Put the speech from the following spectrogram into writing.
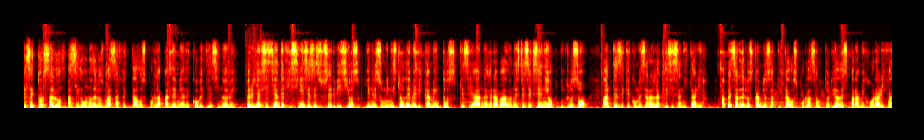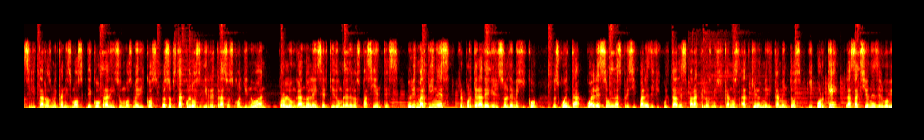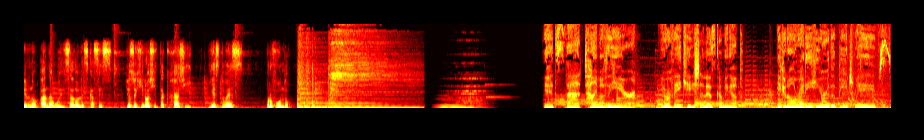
El sector salud ha sido uno de los más afectados por la pandemia de COVID-19, pero ya existían deficiencias en sus servicios y en el suministro de medicamentos que se han agravado en este sexenio, incluso antes de que comenzara la crisis sanitaria. A pesar de los cambios aplicados por las autoridades para mejorar y facilitar los mecanismos de compra de insumos médicos, los obstáculos y retrasos continúan, prolongando la incertidumbre de los pacientes. Nurit Martínez, reportera de El Sol de México, nos cuenta cuáles son las principales dificultades para que los mexicanos adquieran medicamentos y por qué las acciones del gobierno han agudizado la escasez. Yo soy Hiroshi Takahashi y esto es Profundo. It's that time of the year. Your vacation is coming up. You can already hear the beach waves,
